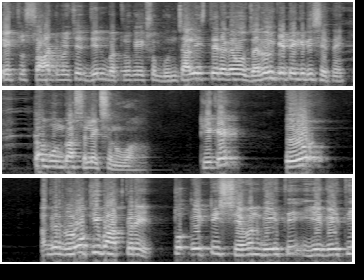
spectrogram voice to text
एक सौ साठ में से जिन बच्चों के एक सौ थे, अगर वो जनरल कैटेगरी से थे, तब उनका सिलेक्शन हुआ। ठीक है? और अगर लो की बात करें तो 87 गई थी, ये गई थी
